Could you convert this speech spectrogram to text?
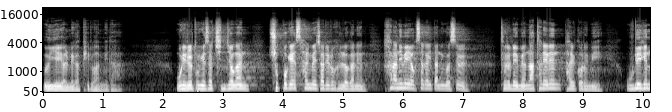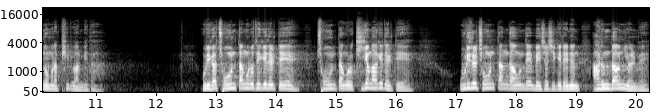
의의 열매가 필요합니다. 우리를 통해서 진정한 축복의 삶의 자리로 흘러가는 하나님의 역사가 있다는 것을 드러내며 나타내는 발걸음이 우리에게 너무나 필요합니다. 우리가 좋은 땅으로 되게 될 때에 좋은 땅으로 기경하게 될 때에 우리들 좋은 땅 가운데 맺어지게 되는 아름다운 열매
